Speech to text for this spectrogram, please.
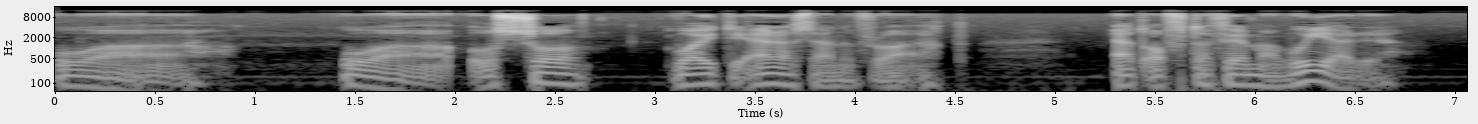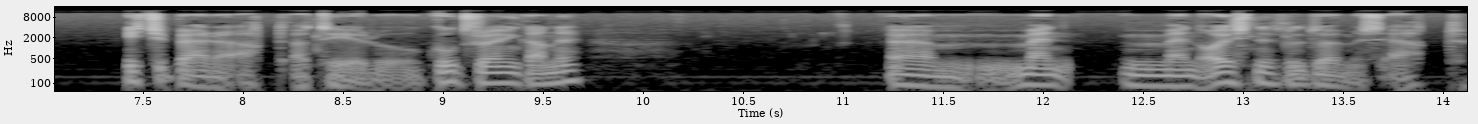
Og, og, og så var det ære stedene fra at, at ofta fer man vujere, ikkje bare at, at det er godfrøyngene, um, men, men øysne til dømes at,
